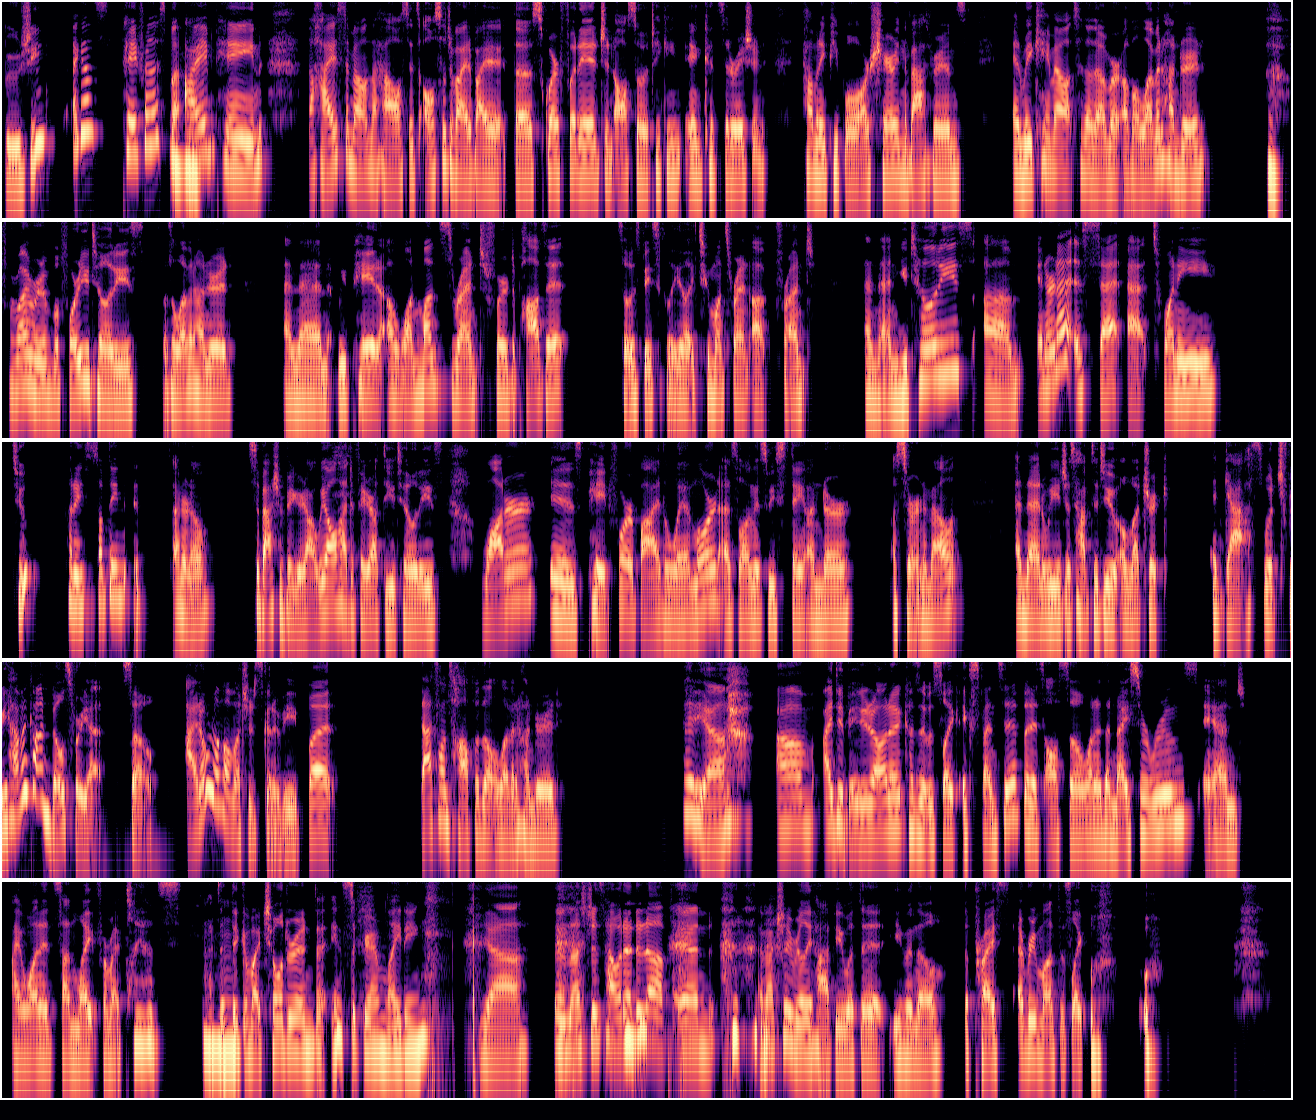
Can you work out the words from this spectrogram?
bougie, I guess, paid for this. But Mhm. I am paying the highest amount in the house. It's also divided by the square footage and also taking in consideration how many people are sharing the bathrooms. And we came out to the number of eleven hundred for my room before utilities. So it's eleven hundred. And then we paid a one month's rent for a deposit. So it was basically like two months rent up front. And then utilities, um, internet is set at 22, 20 something. It, I don't know. Sebastian figured out. We all had to figure out the utilities. Water is paid for by the landlord as long as we stay under a certain amount. And then we just have to do electric and gas, which we haven't gotten bills for yet. So I don't know how much it's going to be, but that's on top of the 1100. And yeah, um, I debated on it because it was like expensive, but it's also one of the nicer rooms, and I wanted sunlight for my plants. I had to Mhm. think of my children. the Instagram lighting. Yeah, and that's just how it ended up. And I'm actually really happy with it, even though the price every month is like, oof, oof.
